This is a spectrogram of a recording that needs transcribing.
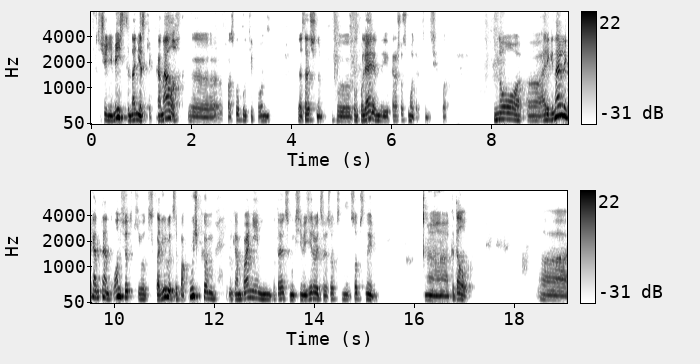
в течение месяца на нескольких каналах, э, поскольку типа он достаточно популярен и хорошо смотрится до сих пор. Но э, оригинальный контент, он все-таки вот складируется по кучкам, и компании пытаются максимизировать свой собственный, собственный э, каталог. Э,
